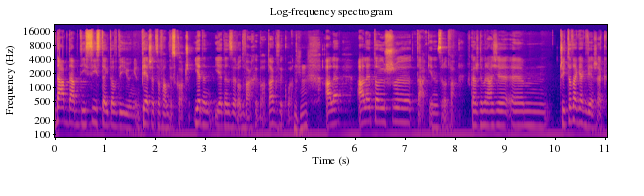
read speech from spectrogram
www.dc State of the Union. Pierwsze co wam wyskoczy. 1, 1.02 chyba, tak? Wykład. Mhm. Ale, ale to już e, tak, 1.02. W każdym razie, czyli to tak jak wiesz, jak,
